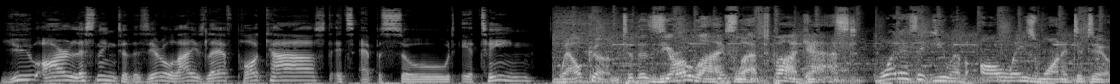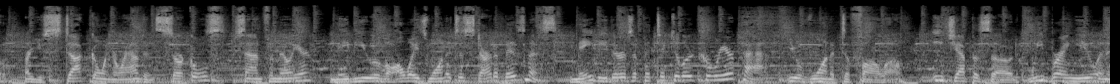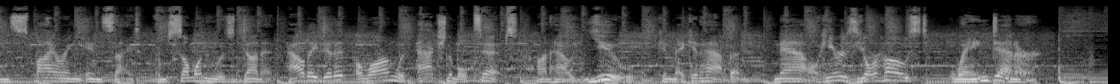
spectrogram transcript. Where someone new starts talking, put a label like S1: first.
S1: You are listening to the Zero Lives Left podcast. It's episode 18.
S2: Welcome to the Zero Lives Left podcast. What is it you have always wanted to do? Are you stuck going around in circles? Sound familiar? Maybe you have always wanted to start a business. Maybe there's a particular career path you have wanted to follow. Each episode, we bring you an inspiring insight from someone who has done it, how they did it, along with actionable tips on how you can make it happen. Now, here's your host, Wayne Denner.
